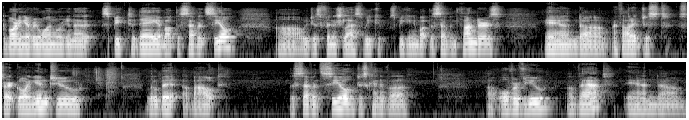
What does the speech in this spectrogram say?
Good morning, everyone. We're going to speak today about the seventh seal. Uh, we just finished last week speaking about the seven thunders, and um, I thought I'd just start going into a little bit about the seventh seal, just kind of a, a overview of that, and um,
